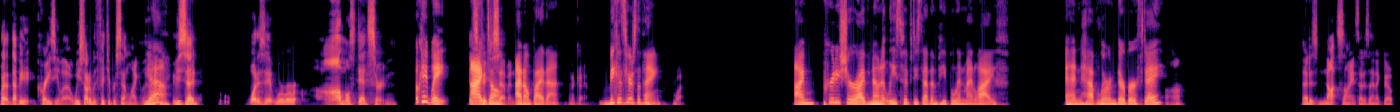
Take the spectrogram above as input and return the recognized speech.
well, that'd be crazy low. We started with 50% likelihood. Yeah. If you said, what is it where we're almost dead certain? Okay, wait. It's I 57. don't I don't buy that. okay. Because here's the thing. What? I'm pretty sure I've known at least 57 people in my life and have learned their birthday. Uh huh. That is not science. That is anecdote.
